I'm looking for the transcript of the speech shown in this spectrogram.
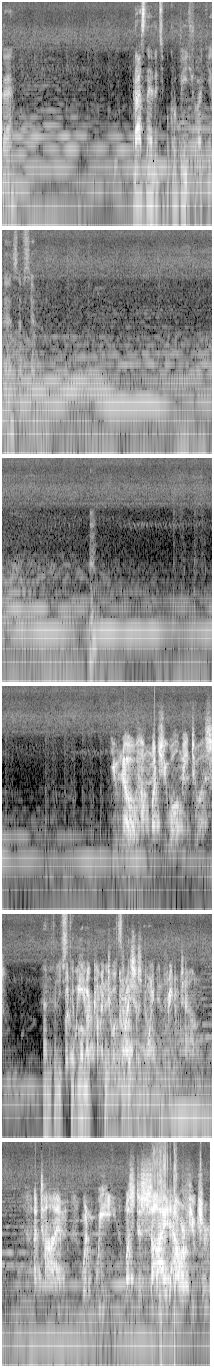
Тихо. Красные это типа крутые чуваки, да, совсем? А металлический But we are обломок, coming блин, to a я забыл про crisis него. point in Freedom Town. A time when we must decide our future.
